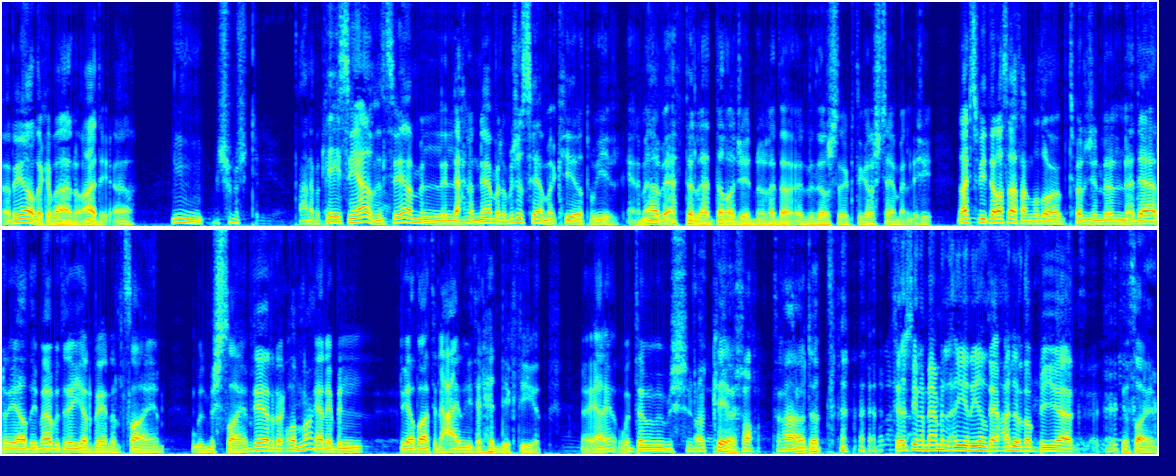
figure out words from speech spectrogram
رياضة كمان عادي آه. مش مشكلة؟ أنا بكيف الصيام الصيام اللي إحنا بنعمله مش صيام كثير طويل يعني ما بيأثر لهالدرجة إنه لد- لدرجة إنك تقدرش تعمل شيء بالعكس في دراسات على الموضوع بتفرج إنه الأداء الرياضي ما بتغير بين الصايم والمش صايم غير والله. يعني بالرياضات العاليه الحده كثير. يعني وانت مش أوكي. جد. بس لما بيعمل أي رياضة تعمل اولمبيات صايم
